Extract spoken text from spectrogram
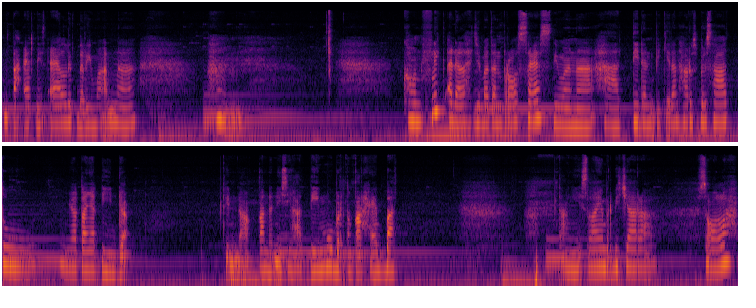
Entah etnis elit dari mana. Hmm. Konflik adalah jembatan proses di mana hati dan pikiran harus bersatu. Nyatanya tidak. Tindakan dan isi hatimu bertengkar hebat. Tangislah yang berbicara, seolah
